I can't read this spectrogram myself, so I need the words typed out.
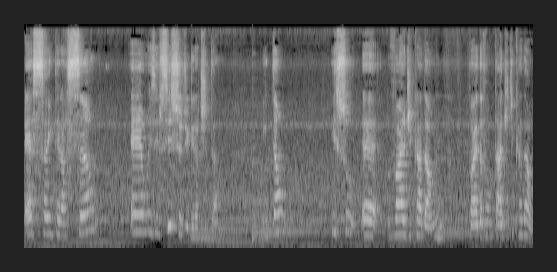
essa interação é um exercício de gratidão. Então, isso é, vai de cada um, vai da vontade de cada um.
